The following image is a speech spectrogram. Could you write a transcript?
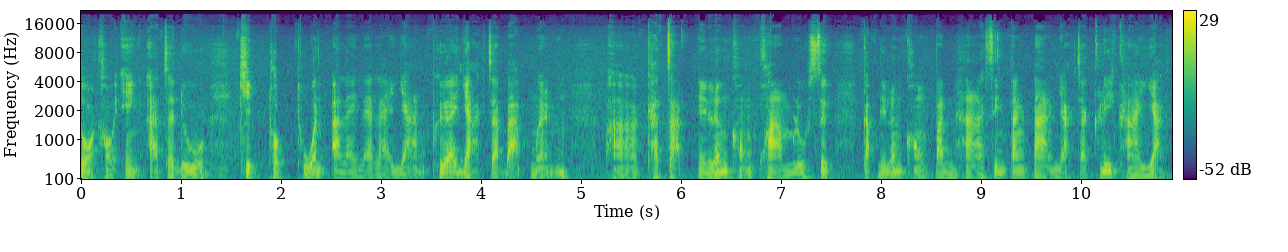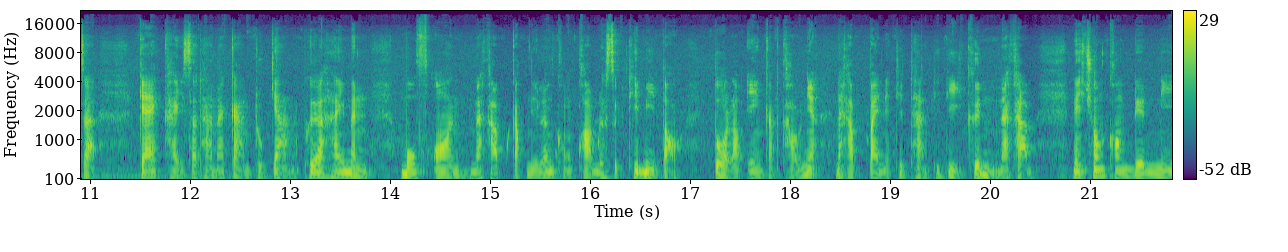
ตัวเขาเองอาจจะดูคิดทบทวนอะไรหลาย ๆ อย่าง เพื่ออยากจะแบบเหมือนขจัดในเรื่องของความรู้สึก กับในเรื่องของปัญหาสิ่งต่าง ๆ อยากจะคลี่คลายอยากจะแก้ไขสถานการณ์ทุกอย่างเพื่อให้มัน move on นะครับ กับในเรื่องของความรู้สึกที่มีต่อ ตัวเราเองกับเขาเนี่ยนะครับไปในทิศทางที่ดีขึ้นนะครับ ในช่วงของเดือนนี้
